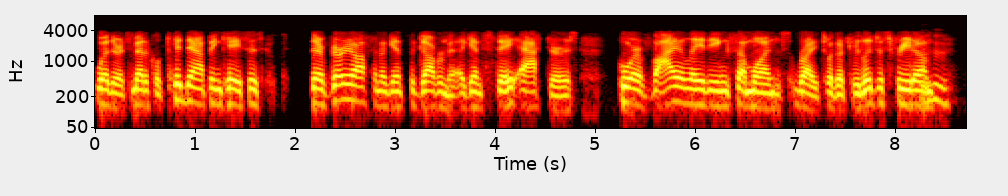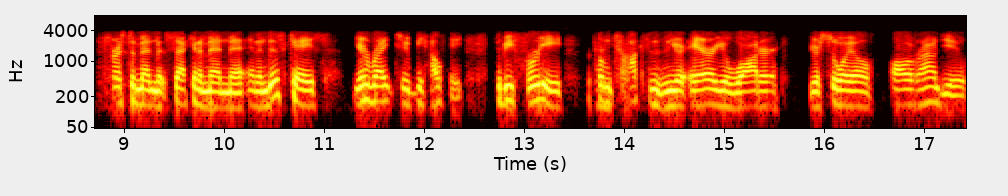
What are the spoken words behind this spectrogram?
whether it's medical kidnapping cases, they're very often against the government, against state actors who are violating someone's rights, whether it's religious freedom, First Amendment, Second Amendment, and in this case, your right to be healthy, to be free from toxins in your air, your water, your soil, all around you.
